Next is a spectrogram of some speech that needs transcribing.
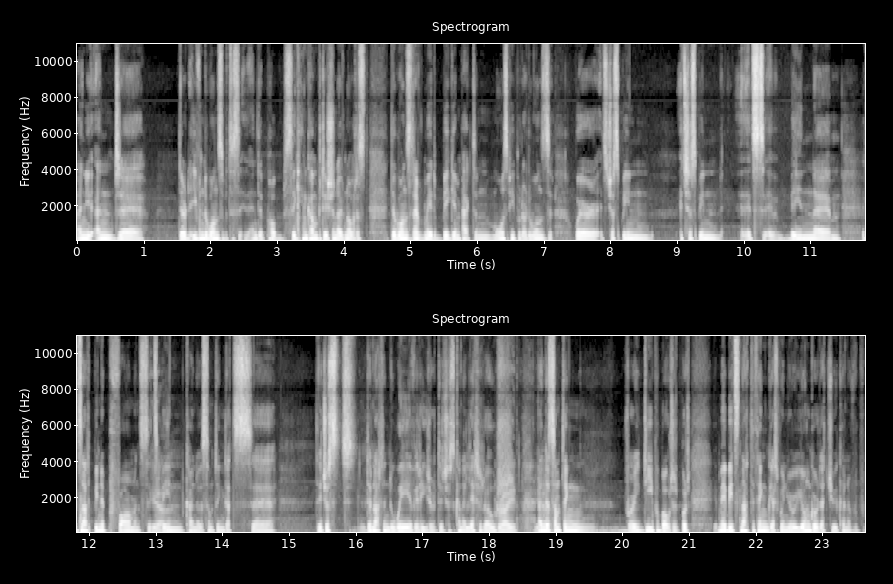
and you, and. Uh, they're even the ones the, in the pub singing competition. I've noticed the ones that have made a big impact on most people are the ones where it's just been, it's just been, it's been, um, it's not been a performance. It's Yeah. been kind of something that's. Uh, they just they're not in the way of it either. They just kind of let it out. Right, yeah. And there's something very deep about it. But maybe it's not the thing that when you're younger that you kind of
